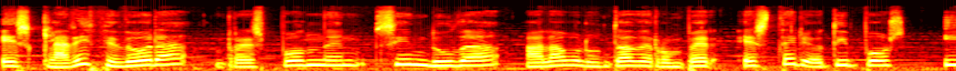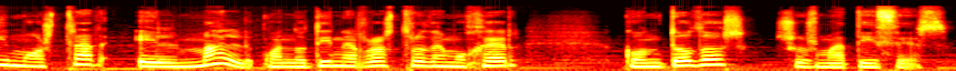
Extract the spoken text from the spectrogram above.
esclarecedora, responden sin duda a la voluntad de romper estereotipos y mostrar el mal cuando tiene rostro de mujer con todos sus matices.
